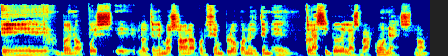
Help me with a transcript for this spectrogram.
Eh, bueno, pues eh, lo tenemos ahora, por ejemplo, con el tema clásico de las vacunas, ¿no?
